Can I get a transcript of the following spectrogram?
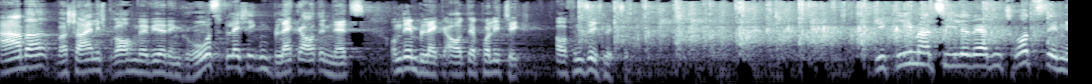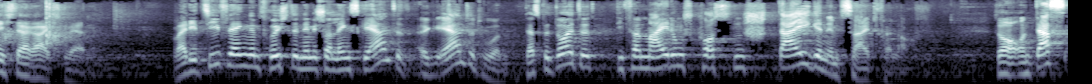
Aber wahrscheinlich brauchen wir wieder den großflächigen Blackout im Netz, um den Blackout der Politik offensichtlich zu machen. Die Klimaziele werden trotzdem nicht erreicht werden, weil die tiefhängenden Früchte nämlich schon längst geerntet äh, wurden. Das bedeutet, die Vermeidungskosten steigen im Zeitverlauf. So, und das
